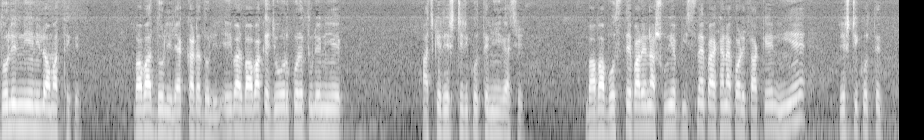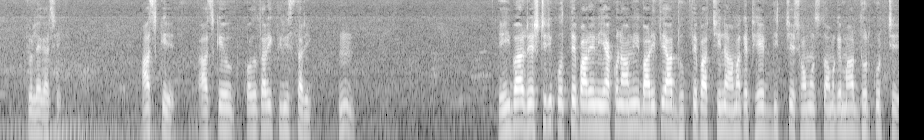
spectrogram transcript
দলিল নিয়ে নিল আমার থেকে। বাবার দলিল, এক কাটা দলিল। এইবার বাবাকে জোর করে তুলে নিয়ে আজকে রেজিস্ট্রি করতে নিয়ে গেছে। বাবা বসতে পারে না, শুয়ে বিছনায় পায়খানা করে, তাকে নিয়ে রেস্টি করতে চলে গেছে। আজকে আজকে কত তারিখ? তিরিশ তারিখ, হুম? এইবার রেস্ট্রি করতে পারেনি, এখন আমি বাড়িতে আর ঢুকতে পারছি না। আমাকে ঠেট দিচ্ছে, সমস্ত আমাকে মারধর করছে,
